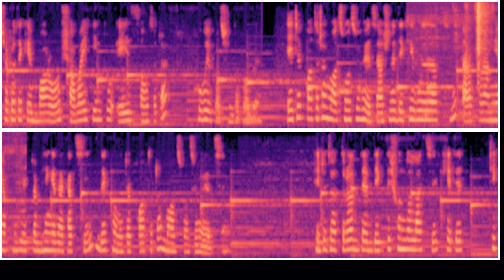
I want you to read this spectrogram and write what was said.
ছোট থেকে বড় সবাই কিন্তু এই সমোসাটা খুবই পছন্দ করবে। এটা কতটা মচমচে হয়েছে? আসলে দেখে বোঝা যাচ্ছে। তারপর আমি আপনাকে একটা ভেঙে দেখাচ্ছি। দেখুন, এটা কতটা মচমচে হয়েছে। এটা যতটা দেখতে সুন্দর লাগছে, খেতে ঠিক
